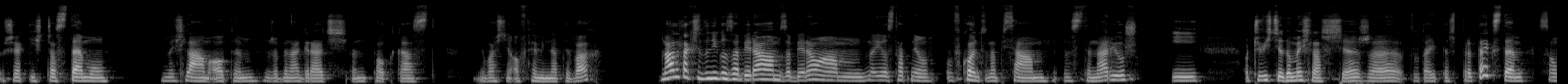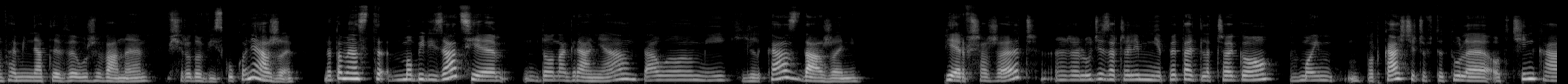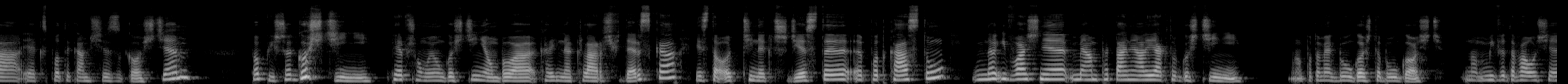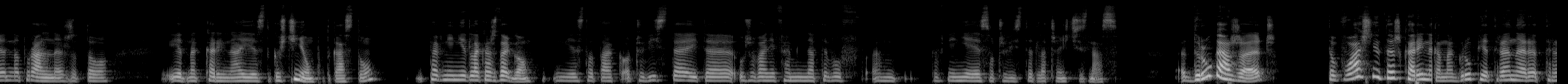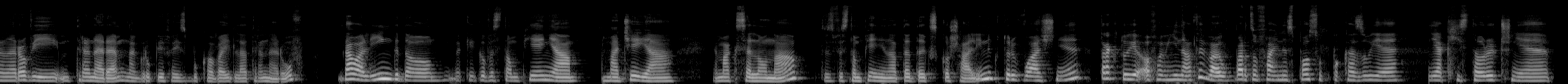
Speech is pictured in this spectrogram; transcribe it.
Już jakiś czas temu myślałam o tym, żeby nagrać ten podcast właśnie o feminatywach. No ale tak się do niego zabierałam, zabierałam, no i ostatnio w końcu napisałam scenariusz i oczywiście domyślasz się, że tutaj też pretekstem są feminatywy używane w środowisku koniarzy. Natomiast mobilizację do nagrania dało mi kilka zdarzeń. Pierwsza rzecz, że ludzie zaczęli mnie pytać, dlaczego w moim podcaście czy w tytule odcinka, jak spotykam się z gościem, to piszę gościni. Pierwszą moją gościnią była Karina Klar-Świderska. Jest to odcinek 30 podcastu. No i właśnie miałam pytanie, ale jak to gościni? No potem jak był gość, to był gość. No mi wydawało się naturalne, że to jednak Karina jest gościnią podcastu. Pewnie nie dla każdego jest to tak oczywiste i te używanie feminatywów pewnie nie jest oczywiste dla części z nas. Druga rzecz to właśnie też Karina na grupie trener, trenerowi trenerem, na grupie facebookowej dla trenerów, dała link do takiego wystąpienia Macieja Maxelona. To jest wystąpienie na TEDx Koszalin, który właśnie traktuje o feminatywach w bardzo fajny sposób, pokazuje jak historycznie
